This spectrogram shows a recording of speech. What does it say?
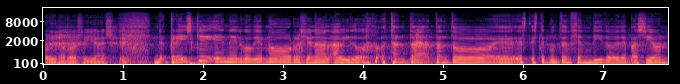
Paulino Rossi y. ¿Creéis que en el gobierno regional ha habido tanta, tanto eh, este punto encendido de pasión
